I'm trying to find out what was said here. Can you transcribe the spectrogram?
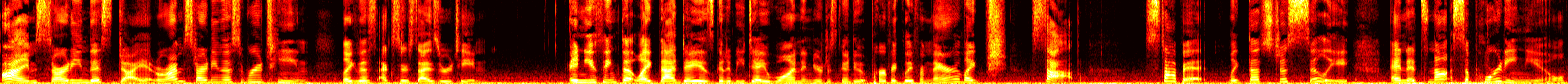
"I'm starting this diet or I'm starting this routine, like this exercise routine." And you think that like that day is going to be day 1 and you're just going to do it perfectly from there? Like, psh, stop. Stop it. Like, that's just silly. And it's not supporting you.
